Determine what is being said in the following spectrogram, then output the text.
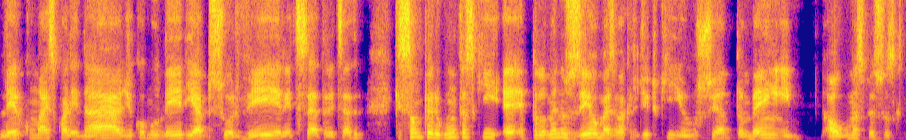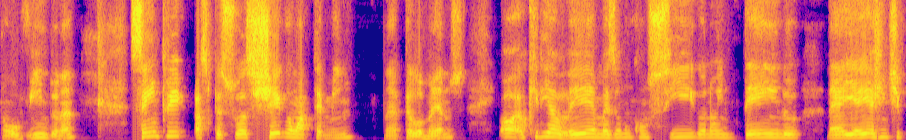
ler com mais qualidade, como ler e absorver, etc, etc, que são perguntas que, é, é, pelo menos eu, mas eu acredito que o Luciano também e algumas pessoas que estão ouvindo, né, sempre as pessoas chegam até mim, né, pelo menos, ó, oh, eu queria ler, mas eu não consigo, eu não entendo, né, e aí a gente,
